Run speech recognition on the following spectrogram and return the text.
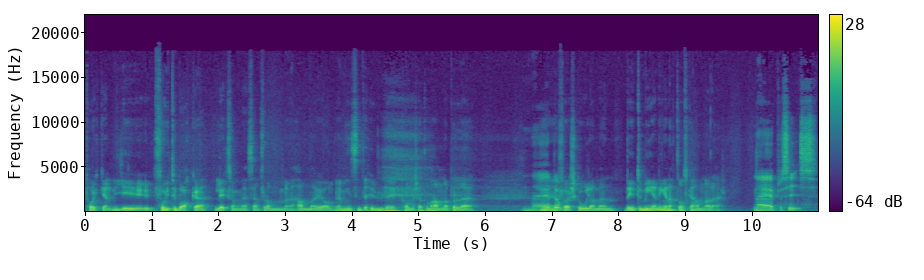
pojken, ger, får ju tillbaka leksakerna sen för de hamnar ju, jag minns inte hur det kommer sig att de hamnar på det där Nej, de... förskolan, men det är inte meningen att de ska hamna där. Nej, precis.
